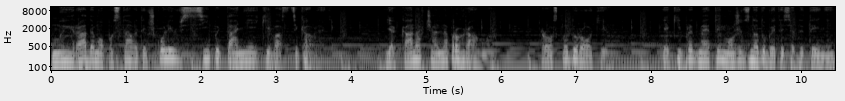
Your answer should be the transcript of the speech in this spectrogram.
Ми радимо поставити в школі всі питання, які вас цікавлять: яка навчальна програма, розклад уроків, які предмети можуть знадобитися дитині,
